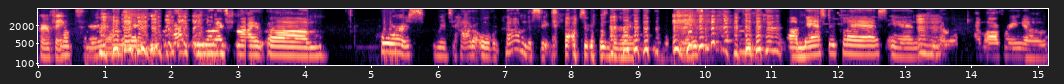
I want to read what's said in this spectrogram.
Perfect. Okay. my um course, which how to overcome the six obstacles, a master class, and mm-hmm. you know, I'm offering. Uh,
